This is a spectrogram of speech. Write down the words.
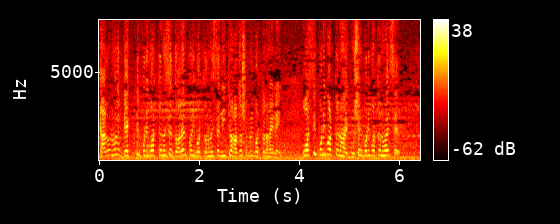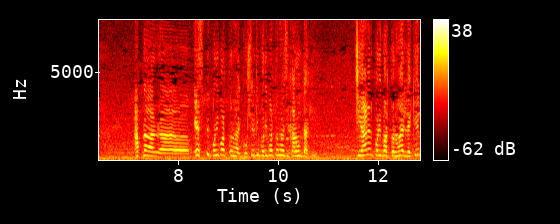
কারণ হলো ব্যক্তির পরিবর্তন হয়েছে, দলের পরিবর্তন হয়েছে, নীতি আদর্শ পরিবর্তন হয় নাই। ওসি পরিবর্তন হয়, ঘুষের পরিবর্তন হয়েছে। আপনার এসপি পরিবর্তন হয়, ঘুষের কি পরিবর্তন হয়েছে? কারণটা কি? চেয়ারের পরিবর্তন হয়, লেকিন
